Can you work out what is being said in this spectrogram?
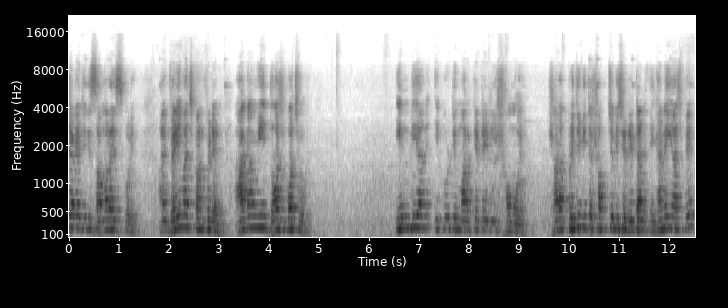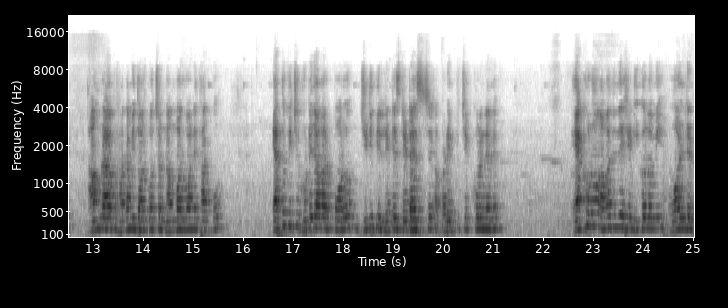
জায়গায় যদি সামারাইজ করি I am very much confident আগামী দশ বছর ইন্ডিয়ান ইকুইটি মার্কেটেরই সময় সারা পৃথিবীতে সবচেয়ে বেশি রিটার্ন এখানেই আসবে। আমরা আগামী দশ বছর নাম্বার ওয়ানে থাকব। এত কিছু ঘটে যাওয়ার পরও জিডিপি লেটেস্ট ডেটা এসছে, আপনারা একটু চেক করে নেবেন। এখনও আমাদের দেশের ইকোনমি ওয়ার্ল্ডের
